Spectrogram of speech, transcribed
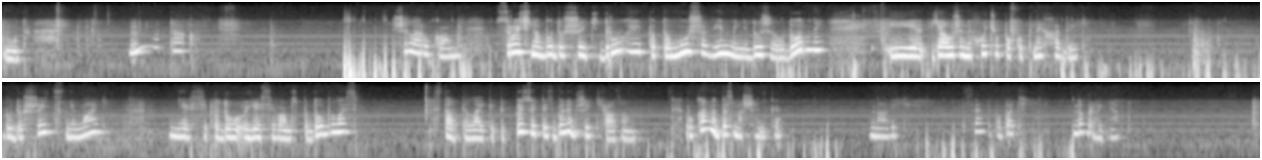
От. Ну, так. Шила руками. Срочно буду шити другий, тому що він мені дуже удобний і я вже не хочу покупних ходити. Буду шити, знімати. Якщо вам сподобалось, ставте лайки, підписуйтесь, будемо шити разом. Руками без машинки. Навіть. Все, до побачення. Доброго дня.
